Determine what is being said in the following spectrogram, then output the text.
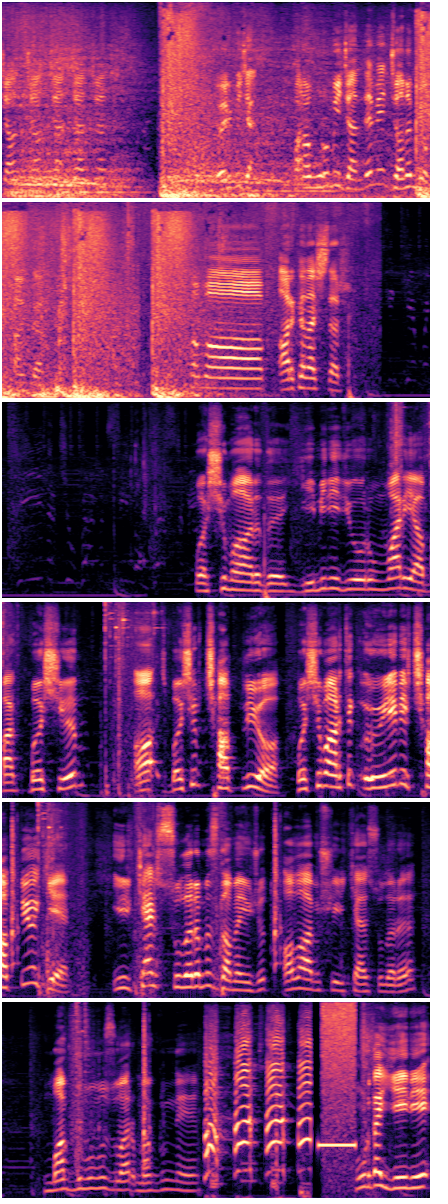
can, can, can, can, can. Ölmeyeceksin. Bana vurmayacaksın değil mi? Canım yok kanka. Tamam. Arkadaşlar. Başım ağrıdı. Yemin ediyorum var ya bak başım a, başım çatlıyor. Başım artık öyle bir çatlıyor ki. İlkel sularımız da mevcut. Al abi şu ilkel suları. Magnumumuz var. Magnum ne ya? Burada yeni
